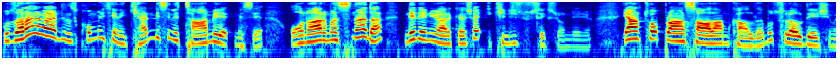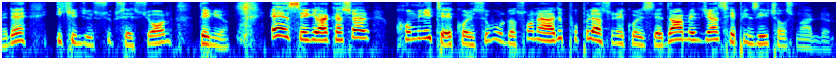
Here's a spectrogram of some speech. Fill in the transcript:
Bu zarar verdiğiniz komünitenin kendisini tamir etmesi, onarmasına da ne deniyor arkadaşlar? İkinci süksesyon deniyor. Yani toprağın sağlam kaldığı bu sıralı değişime de ikinci süksesyon deniyor. Evet sevgili arkadaşlar, komünite ekolojisi burada sona erdi. Popülasyon ekolojisiyle devam edeceğiz. Hepinize iyi çalışmalar diliyorum.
